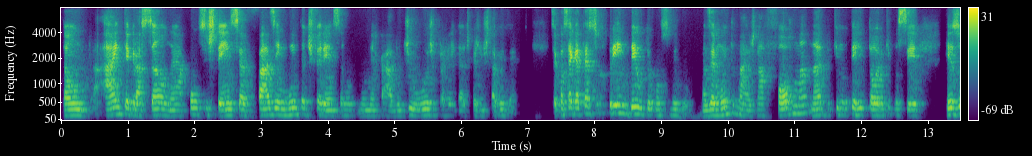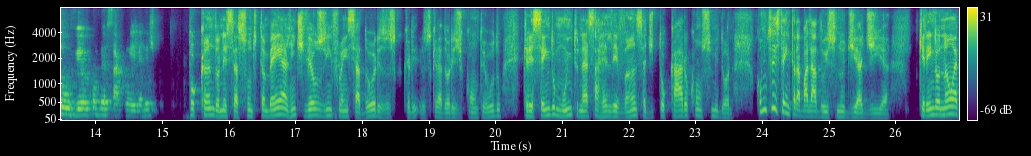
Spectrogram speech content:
Então, a integração, né, a consistência fazem muita diferença no, no mercado de hoje para a realidade que a gente está vivendo. Você consegue até surpreender o teu consumidor, mas é muito mais na forma né, do que no território que você resolveu conversar com ele a respeito. Tocando nesse assunto também, a gente vê os influenciadores, os, os criadores de conteúdo, crescendo muito nessa relevância de tocar o consumidor. Como vocês têm trabalhado isso no dia a dia? Querendo ou não, é,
